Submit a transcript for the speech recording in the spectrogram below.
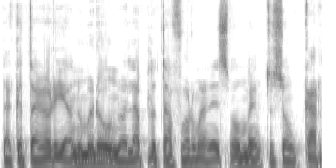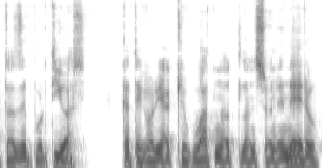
La categoría número uno de la plataforma en este momento son cartas deportivas, categoría que Whatnot lanzó en enero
